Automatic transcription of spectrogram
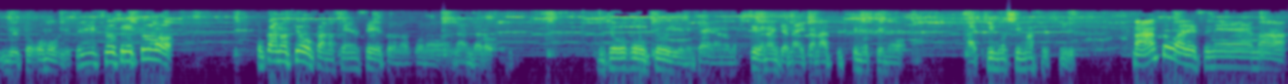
ると思うんですね。そうすると、他の教科の先生とのこの、なんだろう、情報共有みたいなのも必要なんじゃないかなって気持ちも、あ気もしますし。まあ、あとはですね、まあ、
